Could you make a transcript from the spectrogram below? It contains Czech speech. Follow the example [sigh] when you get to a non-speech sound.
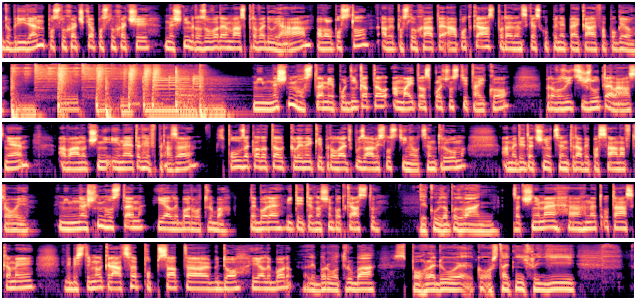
Dobrý den, posluchačky a posluchači. Dnešním rozhovorem vás provedu já, Pavel Postl, a vy posloucháte A podcast poradenské skupiny PKF Apogeo. Mým dnešním hostem je podnikatel a majitel společnosti Tajko, provozující žluté lázně a vánoční jiné trhy v Praze, spoluzakladatel kliniky pro léčbu závislostí Neocentrum a meditačního centra Vypasána v Troji. Mým dnešním hostem je Libor Votruba. Libore, vítejte v našem podcastu. Děkuji za pozvání. Začněme eh, hned otázkami. Kdybyste měl krátce popsat, eh, kdo je Libor? Libor Votruba z pohledu jako ostatních lidí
